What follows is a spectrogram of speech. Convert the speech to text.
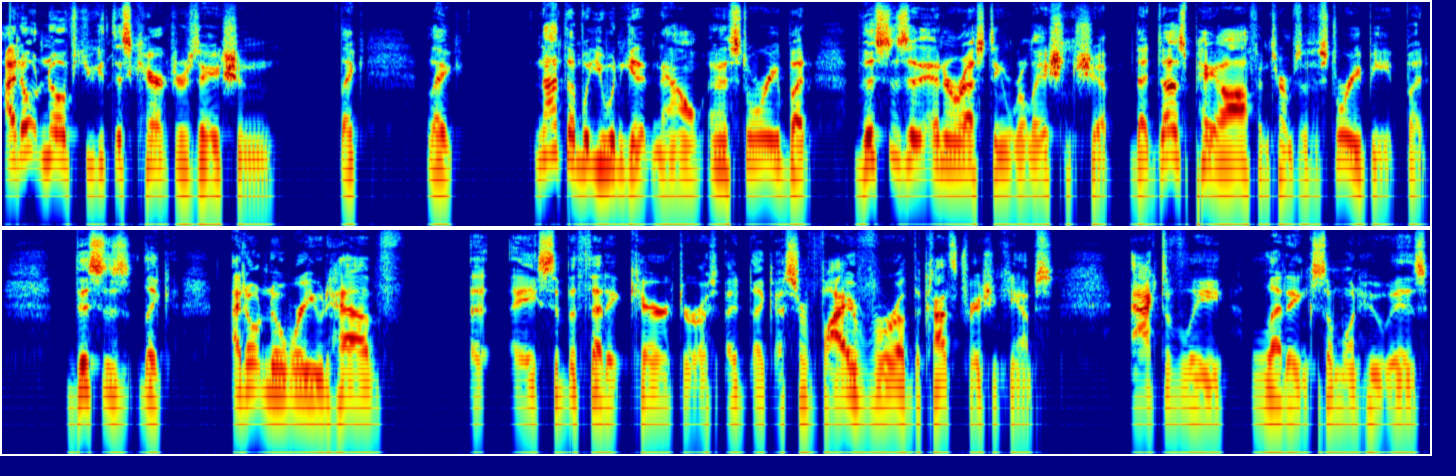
i don't know if you get this characterization like like not that you wouldn't get it now in a story, but this is an interesting relationship that does pay off in terms of a story beat. But this is like I don't know where you'd have a, a sympathetic character, a, a- like a survivor of the concentration camps, actively letting someone who is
